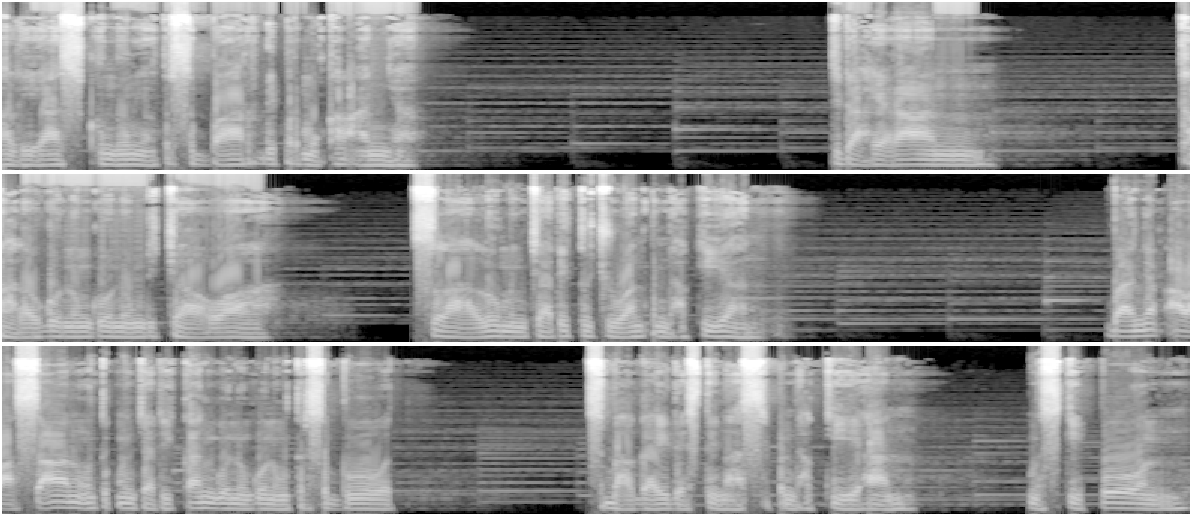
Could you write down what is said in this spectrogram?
alias gunung yang tersebar di permukaannya. Tidak heran kalau gunung-gunung di Jawa selalu menjadi tujuan pendakian. Banyak alasan untuk menjadikan gunung-gunung tersebut sebagai destinasi pendakian, meskipun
